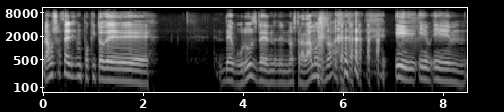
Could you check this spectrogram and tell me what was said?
vamos a hacer un poquito de de gurús de Nostradamus, ¿no? y, y,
